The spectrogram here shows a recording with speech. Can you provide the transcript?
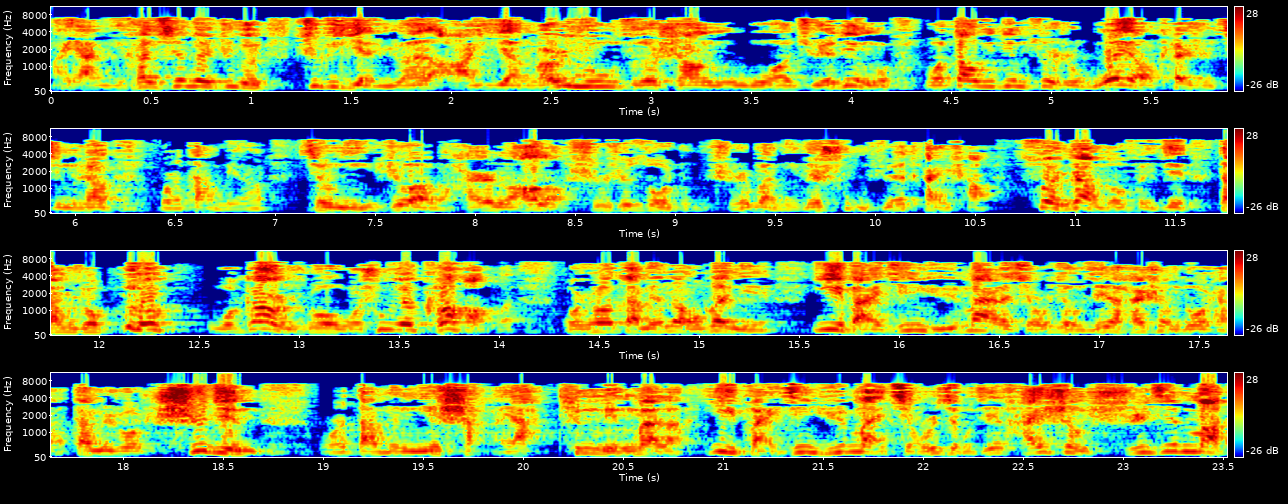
哎呀，你看现在这个这个演员啊，演而优则商。我决定，我到一定岁数，我也要开始经商。”我说：“大明，就你这个，还是老老实实做主持吧。你这数学太差，算账都费劲。”大明说：“不能，我告诉你说，我数学可好了。”我说：“大明，那我问你，一百斤鱼卖了九十九斤，还剩多少？”大明说：“十斤。”我说：“大明，你傻呀？听明白了，一百斤鱼卖九十九斤，还剩十斤吗？”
